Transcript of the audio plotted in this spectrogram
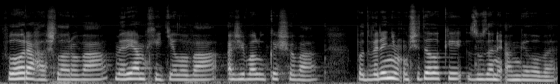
Flora Hašlarová, Miriam Chytilová a Živa Lukešová pod vedením učitelky Zuzany Angelové.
